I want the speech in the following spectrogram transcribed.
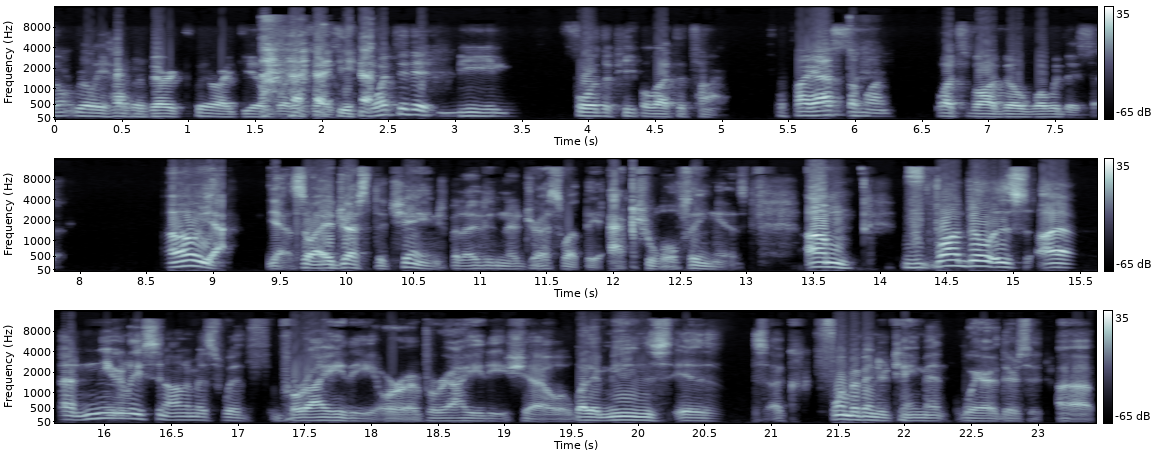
don't really have a very clear idea of what it is, yeah. what did it mean for the people at the time? If I asked someone what's vaudeville, what would they say? Oh yeah, yeah. So I addressed the change, but I didn't address what the actual thing is. Um, vaudeville is uh, uh, nearly synonymous with variety or a variety show. What it means is a form of entertainment where there's a, uh,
